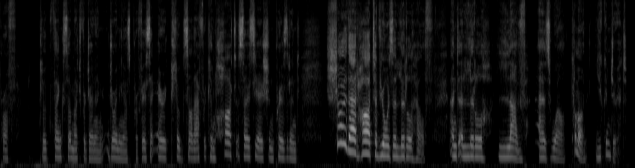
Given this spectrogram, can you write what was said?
Prof. Klug, thanks so much for joining, joining us, Professor Eric Klug, South African Heart Association President. Show that heart of yours a little health and a little love as well. Come on, you can do it.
